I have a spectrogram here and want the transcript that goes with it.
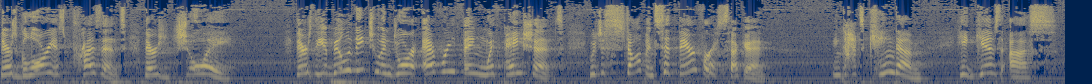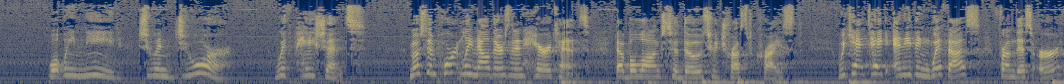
there's glorious presence, there's joy. There's the ability to endure everything with patience. We just stop and sit there for a second. In God's kingdom, He gives us what we need to endure with patience. Most importantly, now there's an inheritance that belongs to those who trust Christ. We can't take anything with us from this earth,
